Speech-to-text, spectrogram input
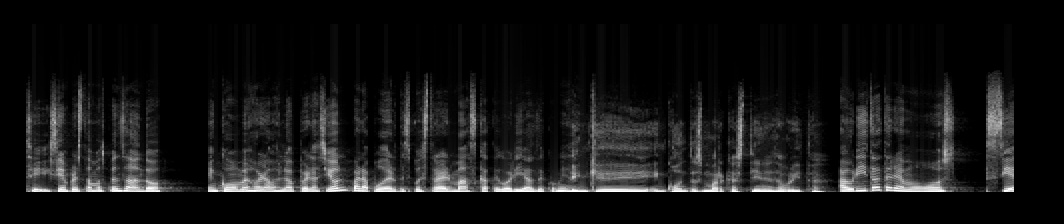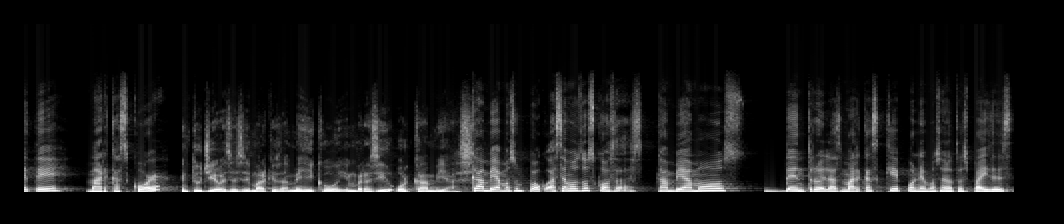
Sí, siempre estamos pensando en cómo mejoramos la operación para poder después traer más categorías de comida. ¿En qué, en cuántas marcas tienes ahorita? Ahorita tenemos siete marcas core. ¿Y ¿Tú llevas esas marcas a México, en Brasil o cambias? Cambiamos un poco, hacemos dos cosas. Cambiamos dentro de las marcas que ponemos en otros países,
